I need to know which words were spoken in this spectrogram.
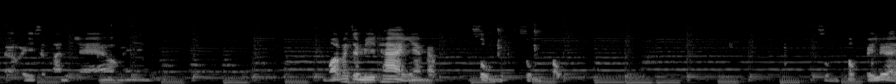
เออไอ้สตันอีกแล้วแม่บอสมันจะมีท่าอย่างเงี้ยแบบ สุ่ม สุ่มตก สุ่มตกไปเรื่อย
